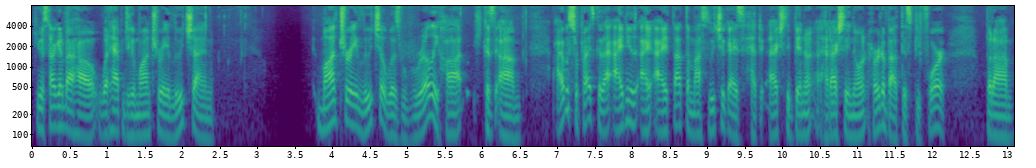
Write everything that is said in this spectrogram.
he was talking about how what happened to Monterrey Lucha. And Monterrey Lucha was really hot because um, I was surprised because I, I, knew I, I thought the Mas Lucha guys had actually been had actually known heard about this before, but um,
